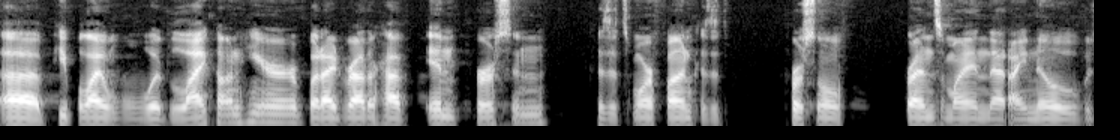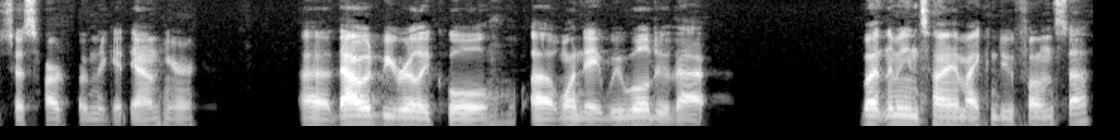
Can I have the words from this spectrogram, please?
uh, people I would like on here, but I'd rather have in person because it's more fun because it's personal friends of mine that I know it's just hard for them to get down here. Uh, that would be really cool. Uh, one day we will do that. But in the meantime, I can do phone stuff.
